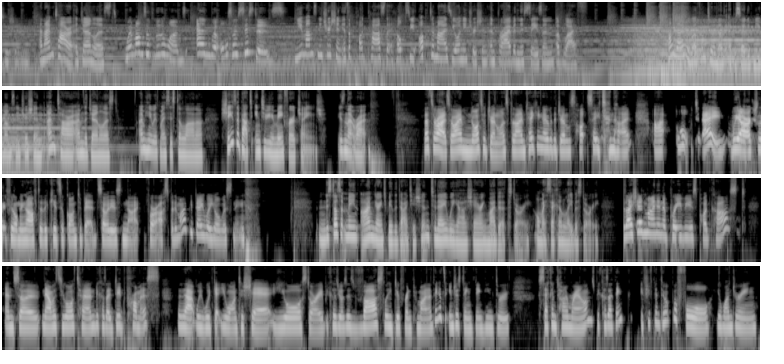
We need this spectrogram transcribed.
dietitian. And I'm Tara, a journalist. We're mums of little ones, and we're also sisters. New Mums Nutrition is a podcast that helps you optimize your nutrition and thrive in this season of life. Hello, welcome to another episode of New Mums Nutrition. I'm Tara, I'm the journalist. I'm here with my sister Lana. She's about to interview me for a change. Isn't that right? That's right. So I'm not a journalist, but I'm taking over the journalist hot seat tonight. Uh, oh, today we are actually filming after the kids have gone to bed. So it is night for us, but it might be day where you're listening. And this doesn't mean I'm going to be the dietitian. Today we are sharing my birth story or my second labor story. Because I shared mine in a previous podcast. And so now it's your turn because I did promise that we would get you on to share your story because yours is vastly different to mine. I think it's interesting thinking through second time rounds because I think if you've been through it before, you're wondering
